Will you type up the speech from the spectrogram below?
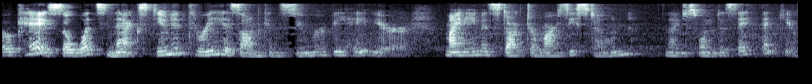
Okay, so what's next? Unit 3 is on consumer behavior. My name is Dr. Marcy Stone, and I just wanted to say thank you.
